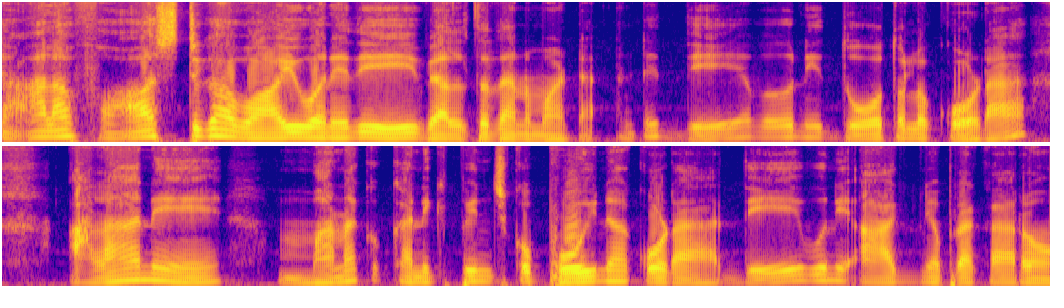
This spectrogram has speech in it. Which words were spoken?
చాలా ఫాస్ట్గా వాయువు అనేది వెళ్తుంది అనమాట అంటే దేవుని దూతలు కూడా అలానే మనకు కనిపించకపోయినా కూడా దేవుని ఆజ్ఞ ప్రకారం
